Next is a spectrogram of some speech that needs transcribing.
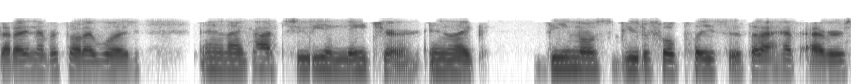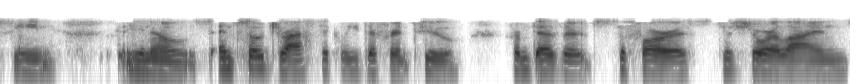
that I never thought I would, and I got to be in nature in like the most beautiful places that I have ever seen. you know, and so drastically different too, from deserts to forests to shorelines.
